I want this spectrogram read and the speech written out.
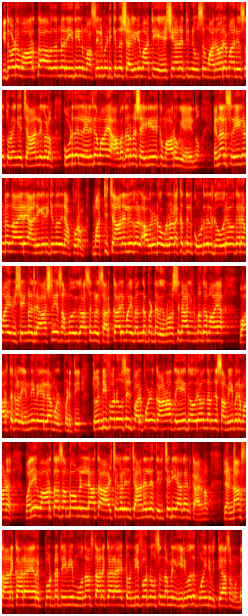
ഇതോടെ വാർത്താ അവതരണ രീതിയിൽ മസിൽ പിടിക്കുന്ന ശൈലി മാറ്റി ഏഷ്യാനെറ്റ് ന്യൂസ് മനോരമ ന്യൂസ് തുടങ്ങിയ ചാനലുകളും കൂടുതൽ ലളിതമായ അവതരണ ശൈലിയിലേക്ക് മാറുകയായിരുന്നു. എന്നാൽ ശ്രീകണ്ഠൻ നായരെ അനുകരിക്കുന്നതിനപ്പുറം മറ്റ് ചാനലുകൾ അവരുടെ ഉള്ളടക്കത്തിൽ കൂടുതൽ ഗൗരവകരമായ വിഷയങ്ങൾ രാഷ്ട്രീയ സംഭവവികാസങ്ങൾ സർക്കാരുമായി ബന്ധപ്പെട്ട വിമർശനാത്മകമായ വാർത്തകൾ എന്നിവയെല്ലാം ഉൾപ്പെടുത്തി. ട്വന്റി ഫോർ ന്യൂസിൽ പലപ്പോഴും കാണാത്ത ഈ ഗൗരവം നിറഞ്ഞ സമീപനമാണ് വലിയ വാർത്താ സംഭവങ്ങളില്ലാത്ത ആഴ്ചകളിൽ ചാനലിന് തിരിച്ചടിയാകാൻ കാരണം. രണ്ടാം സ്ഥാനക്കാരായ റിപ്പോർട്ടർ ടി വിയും മൂന്നാം സ്ഥാനക്കാരായ ട്വന്റി ഫോർ ന്യൂസും തമ്മിൽ ഇരുപത് പോയിന്റ് വ്യത്യാസമുണ്ട്.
